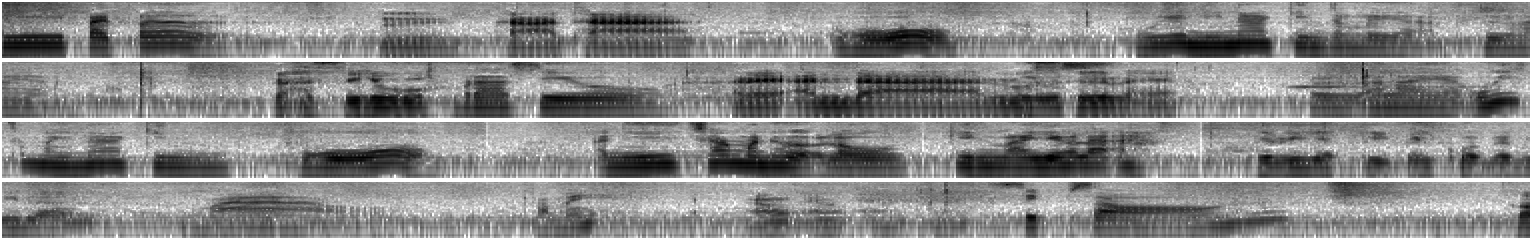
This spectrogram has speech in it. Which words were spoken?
นี่ไปเปอร์ อืมทาทาโอ้โหอุ้ยอันนี้น่ากินจังเลยอะ คืออะไรอะ บราซิลบราซิล อะไรอันดาลุสลุสคืออะไรฮะเอออะไรอะ อุ้ยทำไมน่ากินโอ้โห อันนี้ช่างมันเถอะเรากินมาเยอะแล้วเทริยากิเป็นขวดแบบนี้เลย ว้าวเอาไหมเอาเอาเอาเอาสิบสองก็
